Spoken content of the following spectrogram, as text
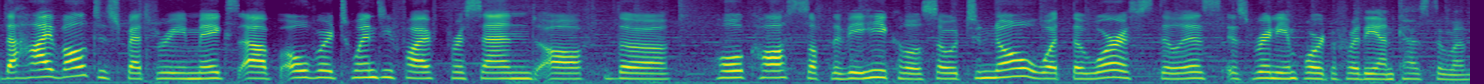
the high voltage battery makes up over 25% of the whole costs of the vehicle. So to know what the worth still is, is really important for the end customer.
